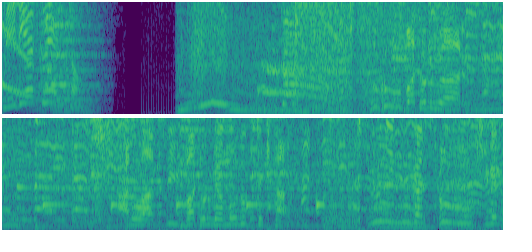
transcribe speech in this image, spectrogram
メディアクエスト首都高バトル R あの熱いバトルが戻ってきた。チューニングが勝負を決める。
